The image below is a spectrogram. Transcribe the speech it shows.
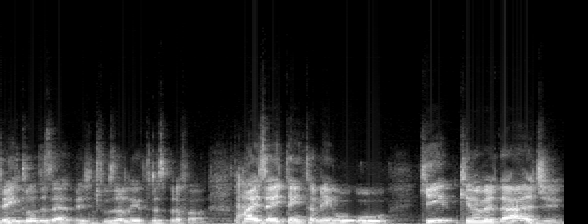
Tem Uhum. todas, é, a gente usa letras pra falar. Tá. Mas aí tem também o, o que, que na verdade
